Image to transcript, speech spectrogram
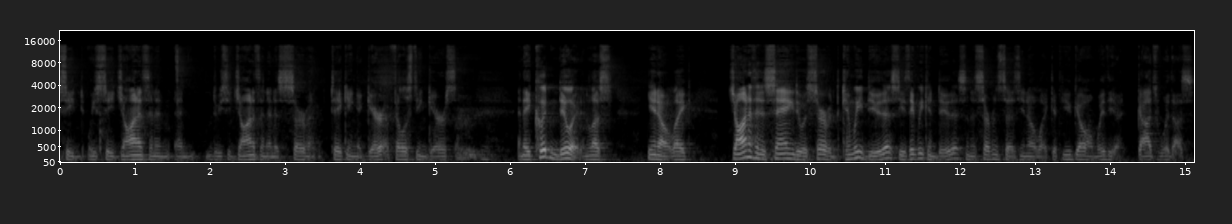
we see we see Jonathan and, and we see Jonathan and his servant taking a, gar- a Philistine garrison, and they couldn't do it unless you know like Jonathan is saying to his servant, "Can we do this? Do you think we can do this?" And the servant says, "You know, like if you go, I'm with you. God's with us,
